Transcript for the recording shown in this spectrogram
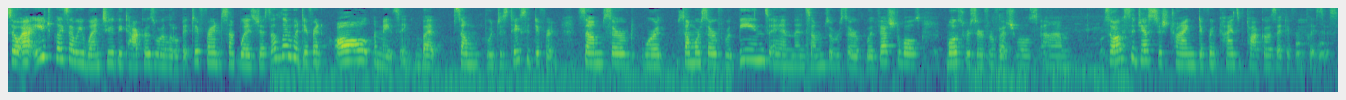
So at each place that we went to, the tacos were a little bit different. Some was just a little bit different, all amazing, but some were just tasted different. Some served were some were served with beans, and then some were served with vegetables. Most were served with vegetables. Um, so I would suggest just trying different kinds of tacos at different places.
